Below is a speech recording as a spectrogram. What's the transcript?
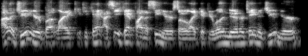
I'm a junior, but like if you can't, I see you can't find a senior. So like if you're willing to entertain a junior,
